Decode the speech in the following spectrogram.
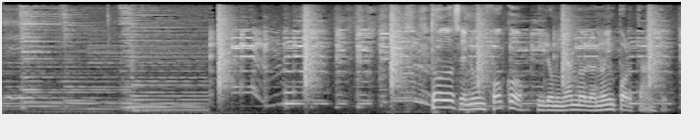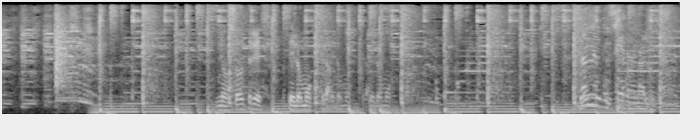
Todos en un foco iluminando lo no importante. Nosotros te lo mostramos. Te lo mostramos. ¿Dónde pusieron la luz?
